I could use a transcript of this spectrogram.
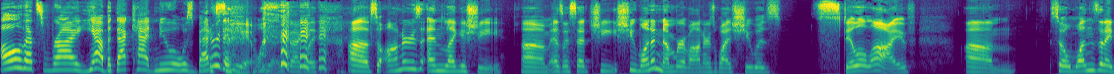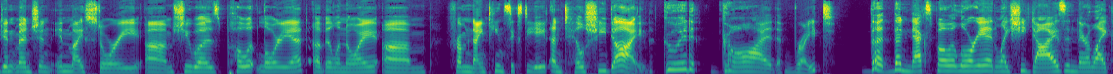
oh, that's right. Yeah, but that cat knew it was better than you. Yeah, exactly. uh, so honors and legacy. Um, as I said, she she won a number of honors while she was still alive. Um, so ones that I didn't mention in my story, um, she was poet laureate of Illinois um, from 1968 until she died. Good God. Right. The the next poet laureate, like she dies, and they're like,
